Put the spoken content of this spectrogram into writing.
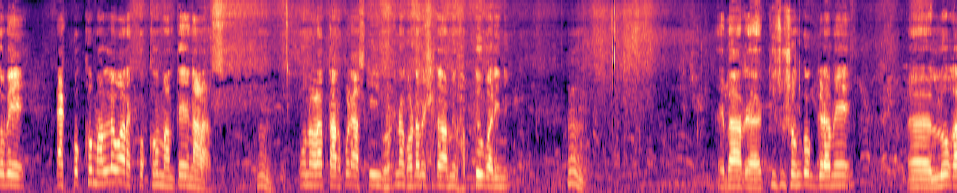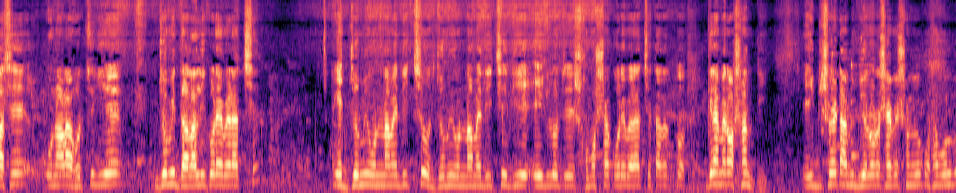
তবে এক পক্ষ মানলেও আর এক পক্ষ মানতে নারাজ। হুম, ওনারা তারপরে আজকে এই ঘটনা ঘটাবে সেটা আমি ভাবতেও পারিনি। হুম, এবার কিছু সংখ্যক গ্রামে লোক আছে। ওনারা হচ্ছে গিয়ে জমির দালালি করে বেড়াচ্ছে। এর জমি ওর নামে দিচ্ছে ওর জমি ওর নামে দিচ্ছে দিয়ে এইগুলো যে সমস্যা করে বেড়াচ্ছে তাদের তো গ্রামের অশান্তি। এই বিষয়টা আমি বিএলওর সাহেবের সঙ্গেও কথা বলব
